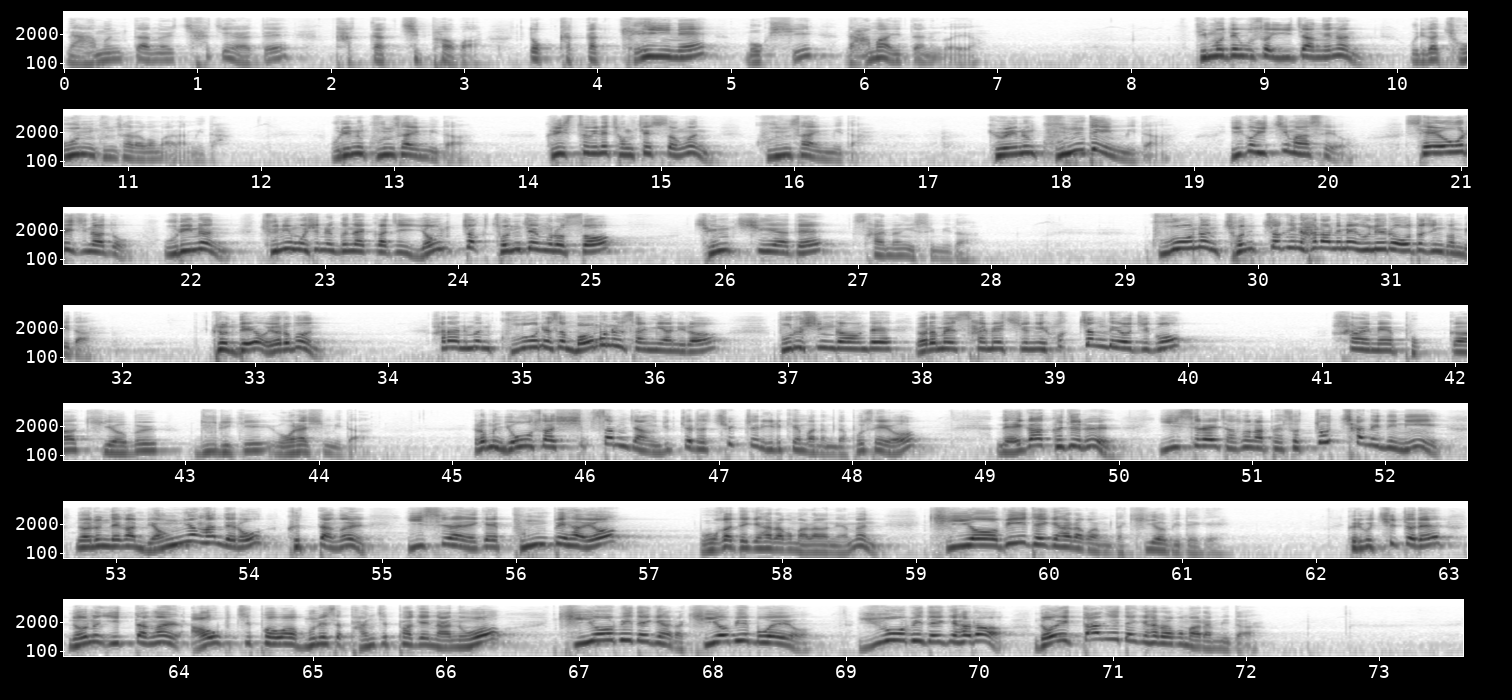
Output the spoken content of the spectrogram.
남은 땅을 차지해야 돼 각각 지파와 또 각각 개인의 몫이 남아 있다는 거예요. 디모데후서 2장에는 우리가 좋은 군사라고 말합니다. 우리는 군사입니다. 그리스도인의 정체성은 군사입니다. 교회는 군대입니다. 이거 잊지 마세요. 세월이 지나도 우리는 주님 오시는 그날까지 영적 전쟁으로서 쟁취해야 될 사명이 있습니다. 구원은 전적인 하나님의 은혜로 얻어진 겁니다. 그런데요, 여러분, 하나님은 구원에서 머무는 삶이 아니라 부르신 가운데 여러분의 삶의 지형이 확장되어지고 하나님의 복과 기업을 누리기 원하십니다. 여러분 여호수아 13장 6절에서 7절에 이렇게 말합니다. 보세요. 내가 그들을 이스라엘 자손 앞에서 쫓아내니 너는 내가 명령한 대로 그 땅을 이스라엘에게 분배하여 뭐가 되게 하라고 말하냐면 기업이 되게 하라고 합니다. 기업이 되게. 그리고 7절에 너는 이 땅을 아홉 지파와 문에서 반지파게 나누어 기업이 되게 하라. 기업이 뭐예요? 유업이 되게 하라. 너의 땅이 되게 하라고 말합니다.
